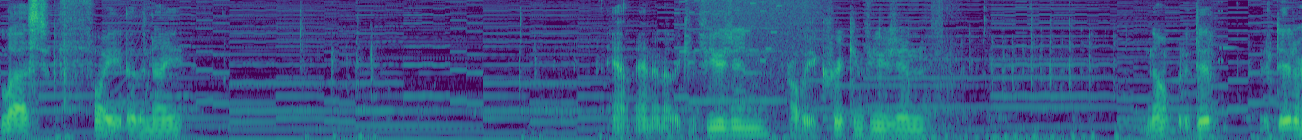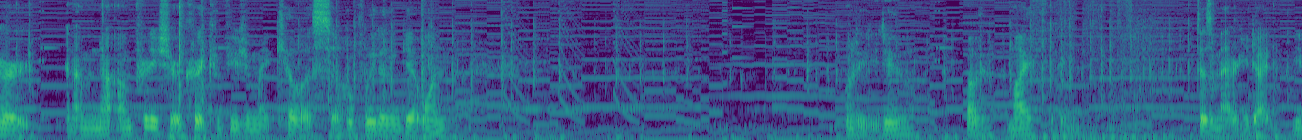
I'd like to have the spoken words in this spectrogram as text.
last fight of the night. Yeah, and another confusion. Probably a crit confusion. Nope, but it did it did hurt. And I'm not I'm pretty sure crit confusion might kill us, so hopefully he doesn't get one. What did he do? Oh, my freaking doesn't matter, he died. He,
